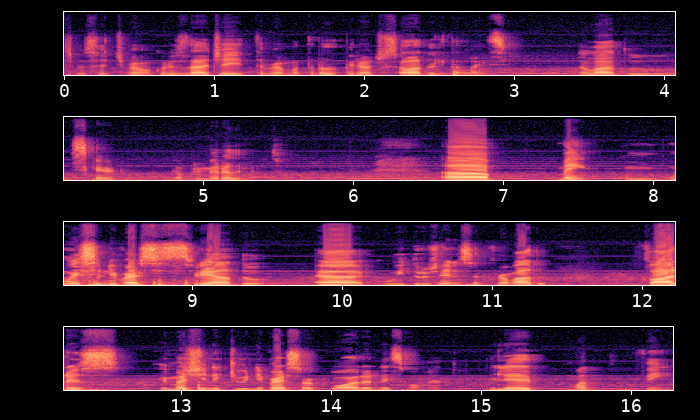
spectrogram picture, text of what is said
se você tiver uma curiosidade aí, tiver uma tabela periódica do seu lado, ele está lá em cima. Do lado esquerdo é o primeiro elemento. Uh, bem, com, esse universo se esfriando, uh, com hidrogênio sendo formado, vários. Imagine que o universo agora, nesse momento, ele é uma nuvem.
